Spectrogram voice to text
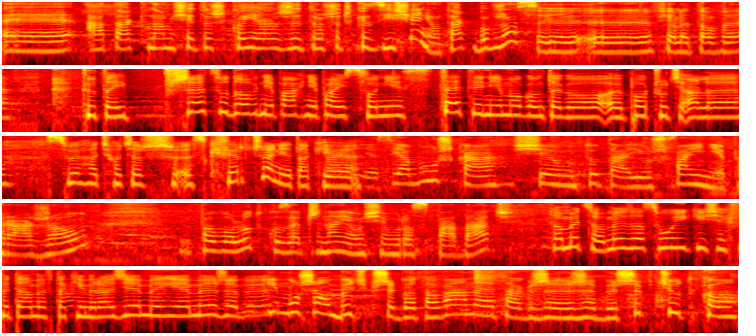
E, A tak nam się też kojarzy troszeczkę z jesienią, tak? Bo wrzosy fioletowe Tutaj przecudownie pachnie Państwo. Niestety nie mogą tego e, poczuć, ale słychać chociaż skwierczenie takie. Jest, jabłuszka się tutaj już fajnie prażą. Powolutku zaczynają się rozpadać. To my co? My za słoiki się chwytamy w takim razie, myjemy, żeby... I muszą być przygotowane także, żeby szybciutko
